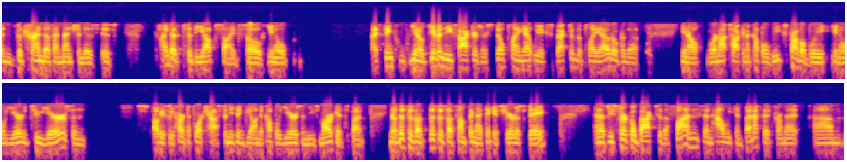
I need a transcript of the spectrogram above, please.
and the trend, as I mentioned, is is kind of to the upside. So you know, I think you know, given these factors are still playing out, we expect them to play out over the, you know, we're not talking a couple weeks, probably you know, year to two years, and obviously hard to forecast anything beyond a couple years in these markets. But you know, this is a this is a, something I think is here to stay. And as we circle back to the funds and how we can benefit from it, um,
